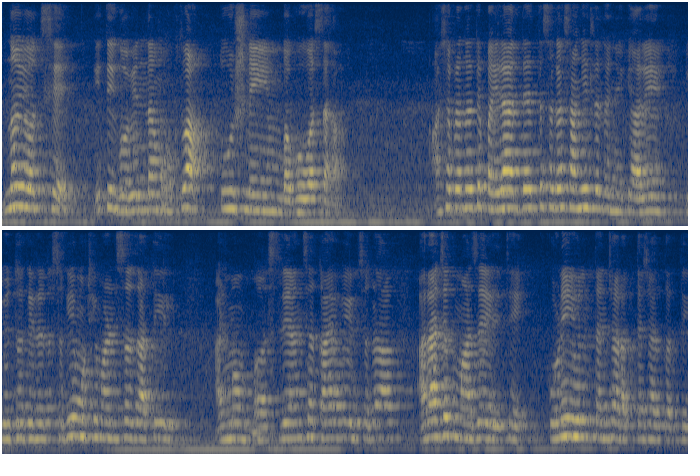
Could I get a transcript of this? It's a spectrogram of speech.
न योत्से इति गोविंदम उक्त्वा तूष्णीम बभुवसः. अशा प्रकारे ते पहिल्या अध्यायात ते सगळं सांगितलं त्यांनी की अरे युद्ध केलं तर सगळी मोठी माणसं जातील आणि मग स्त्रियांचं काय होईल? सगळं अराजक माजेल इथे. कोणी येऊन त्यांच्यावर अत्याचार करतील?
